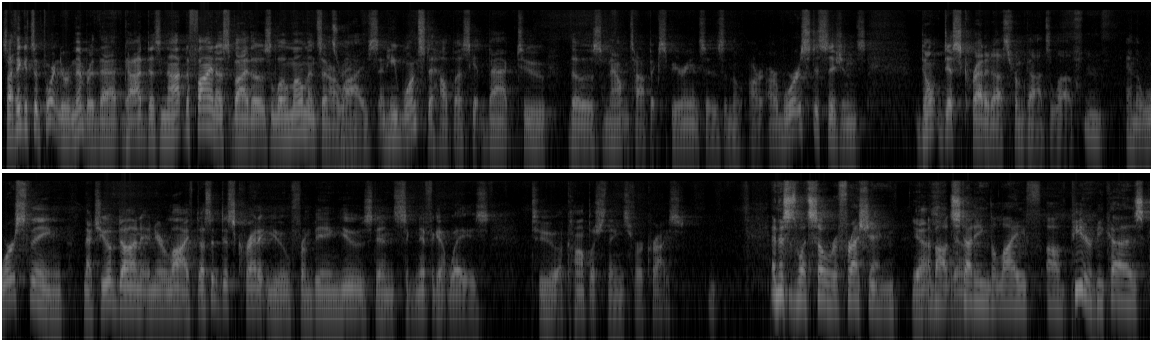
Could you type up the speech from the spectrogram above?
So I think it's important to remember that God does not define us by those low moments in That's our right. lives, and He wants to help us get back to those mountaintop experiences. And the, our, our, worst decisions don't discredit us from God's love. Mm. And the worst thing that you have done in your life doesn't discredit you from being used in significant ways to accomplish things for Christ. And this is what's so refreshing yes, about yeah. studying the life of Peter because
